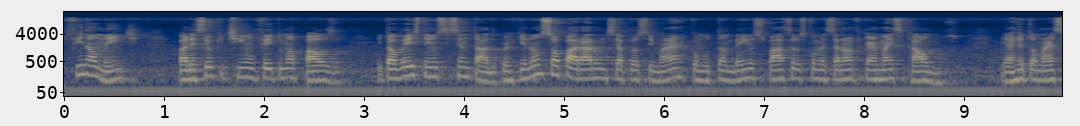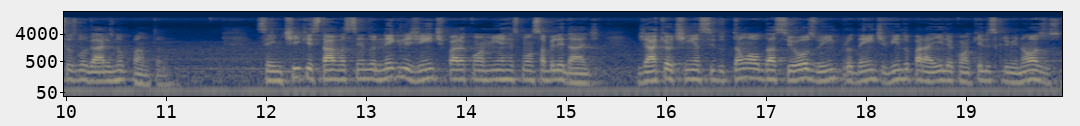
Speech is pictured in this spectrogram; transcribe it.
Finalmente, Pareceu que tinham feito uma pausa, e talvez tenham se sentado, porque não só pararam de se aproximar, como também os pássaros começaram a ficar mais calmos e a retomar seus lugares no pântano. Senti que estava sendo negligente para com a minha responsabilidade, já que eu tinha sido tão audacioso e imprudente vindo para a ilha com aqueles criminosos,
